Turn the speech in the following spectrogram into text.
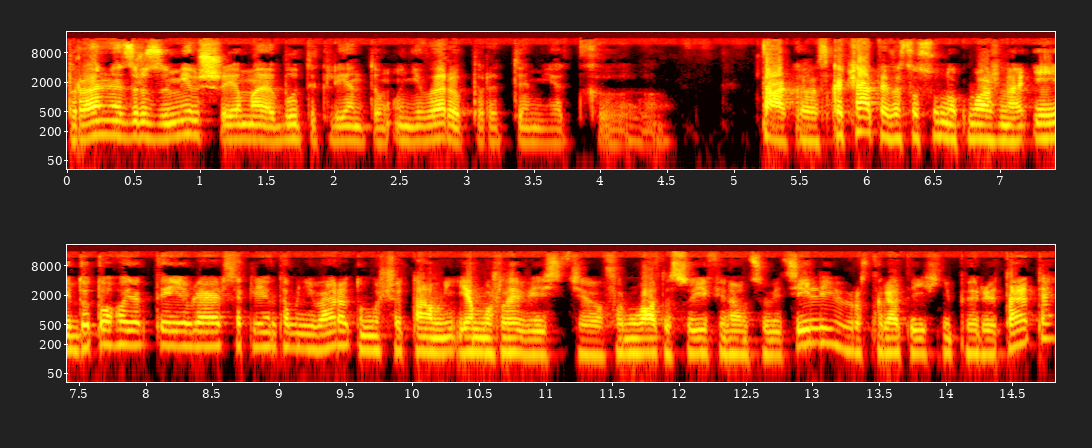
Правильно я зрозумів, що я маю бути клієнтом універу перед тим, як е, так, е, скачати застосунок можна і до того, як ти являєшся клієнтом універа, тому що там є можливість е, формувати свої фінансові цілі, розставляти їхні пріоритети.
